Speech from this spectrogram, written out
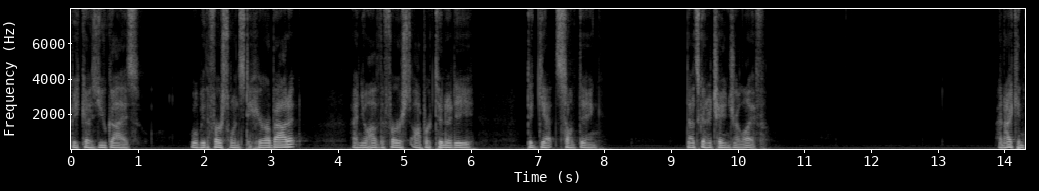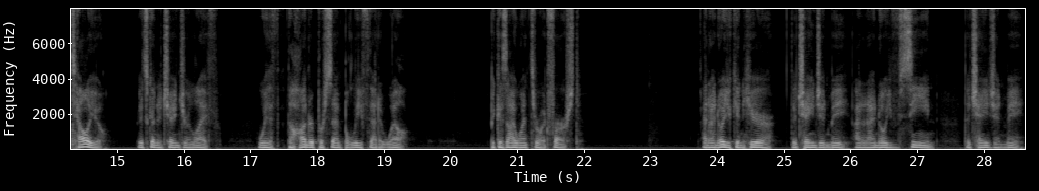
because you guys will be the first ones to hear about it and you'll have the first opportunity to get something that's going to change your life. And I can tell you it's going to change your life with the 100% belief that it will because I went through it first. And I know you can hear the change in me, and I know you've seen the change in me.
